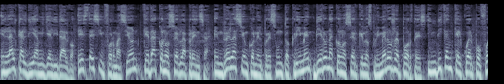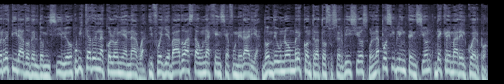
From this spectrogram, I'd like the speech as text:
en la alcaldía Miguel Hidalgo. Esta es información que da a conocer la prensa. En relación con el presunto crimen, dieron a conocer que los primeros reportes indican que el cuerpo fue retirado del domicilio ubicado en la colonia Náhuac y fue llevado hasta una agencia funeraria, donde un hombre contrató sus servicios con la posible intención de cremar el cuerpo.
